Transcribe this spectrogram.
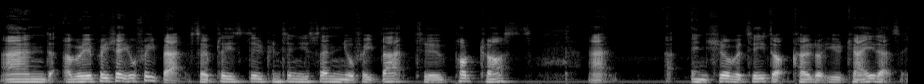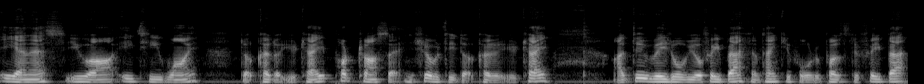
and I really appreciate your feedback. So please do continue sending your feedback to podcasts at ensurety.co.uk. That's E N S U R E T Y.co.uk. Podcasts at ensurety.co.uk. I do read all your feedback and thank you for all the positive feedback.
